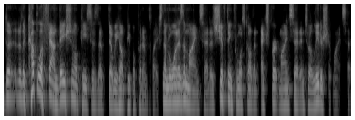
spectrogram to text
the, the, couple of foundational pieces that, that we help people put in place. Number one is a mindset, is shifting from what's called an expert mindset into a leadership mindset.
